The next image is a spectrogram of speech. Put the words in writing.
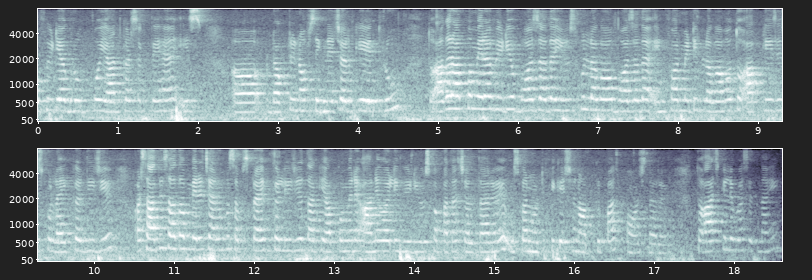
ओफीडिया ग्रुप को याद कर सकते हैं इस डॉक्ट्रिन ऑफ़ सिग्नेचर के थ्रू तो अगर आपको मेरा वीडियो बहुत ज़्यादा यूज़फुल लगा हो, बहुत ज़्यादा इन्फॉर्मेटिव लगा हो तो आप प्लीज़ इसको लाइक कर दीजिए और साथ ही साथ आप मेरे चैनल को सब्सक्राइब कर लीजिए ताकि आपको मेरे आने वाली वीडियोज़ का पता चलता रहे, उसका नोटिफिकेशन आपके पास पहुँचता रहे। तो आज के लिए बस इतना ही।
